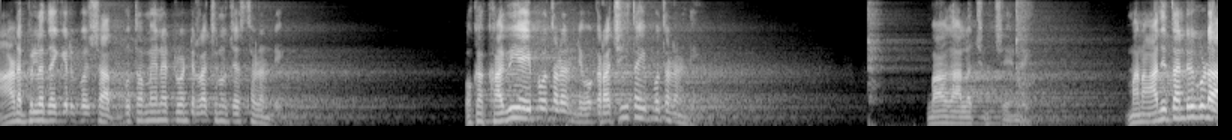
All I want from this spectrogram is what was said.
ఆడపిల్ల దగ్గరికి వచ్చి అద్భుతమైనటువంటి రచనలు చేస్తాడండి. ఒక కవి అయిపోతాడండి ఒక రచయిత అయిపోతాడండి. బాగా ఆలోచన చేయండి. మన ఆది తండ్రి కూడా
